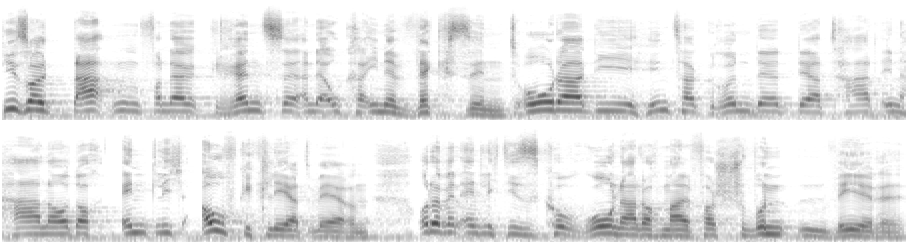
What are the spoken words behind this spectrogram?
die Soldaten von der Grenze an der Ukraine weg sind oder die Hintergründe der Tat in Hanau doch endlich aufgeklärt wären oder wenn endlich dieses Corona doch mal verschwunden wäre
